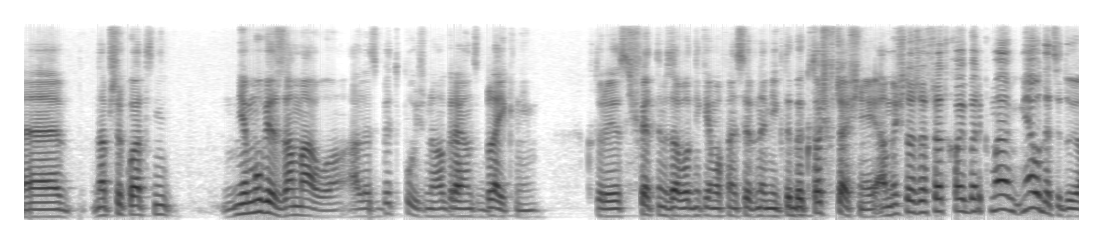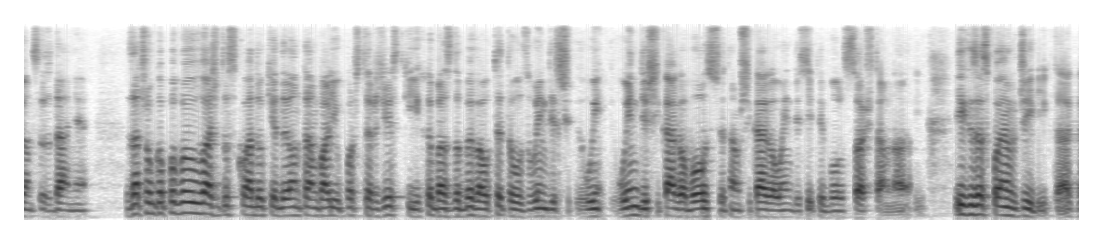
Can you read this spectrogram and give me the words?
E, na przykład, nie mówię za mało, ale zbyt późno grając Blakenim, który jest świetnym zawodnikiem ofensywnym i gdyby ktoś wcześniej, a myślę, że Fred Hojberg miał decydujące zdanie, zaczął go powoływać do składu, kiedy on tam walił po 40 i chyba zdobywał tytuł z Windy, Wi- Windy Chicago Bulls, czy tam Chicago Windy City Bulls, coś tam, no, ich zespołem w G League, tak?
